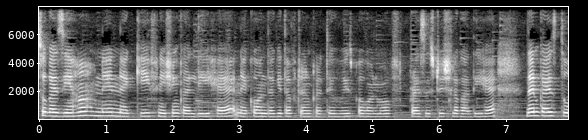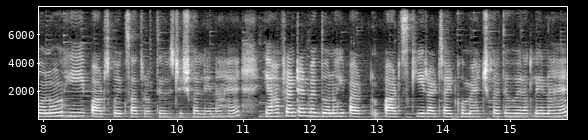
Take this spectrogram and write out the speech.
सो गैज़ यहाँ हमने नेक की फिनिशिंग कर ली है। नेक को अंदर की तरफ़ टर्न करते हुए इस पर वन मोर प्रेस स्टिच लगा दी है। देन गाइज़ दोनों ही पार्ट्स को एक साथ रखते हुए स्टिच कर लेना है। यहाँ फ्रंट एंड बैक दोनों ही पार्ट्स की राइट साइड को मैच करते हुए रख लेना है।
